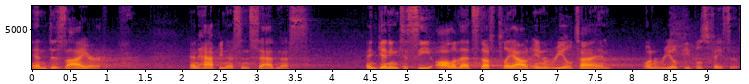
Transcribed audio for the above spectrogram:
and desire and happiness and sadness and getting to see all of that stuff play out in real time on real people's faces.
